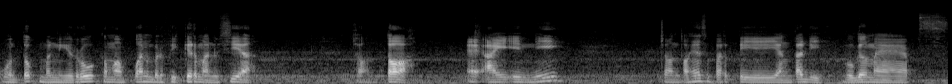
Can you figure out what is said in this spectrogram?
untuk meniru kemampuan berpikir manusia. Contoh, AI ini contohnya seperti yang tadi Google Maps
